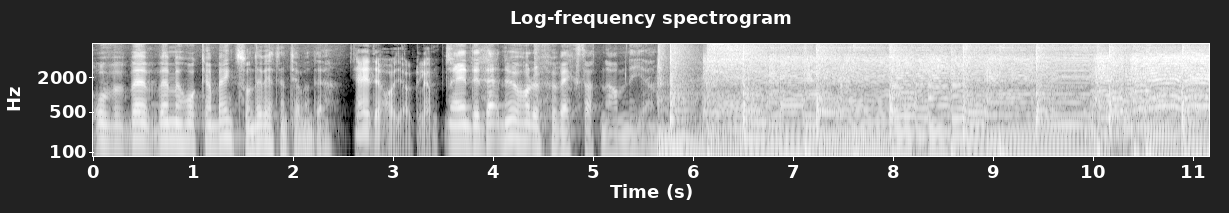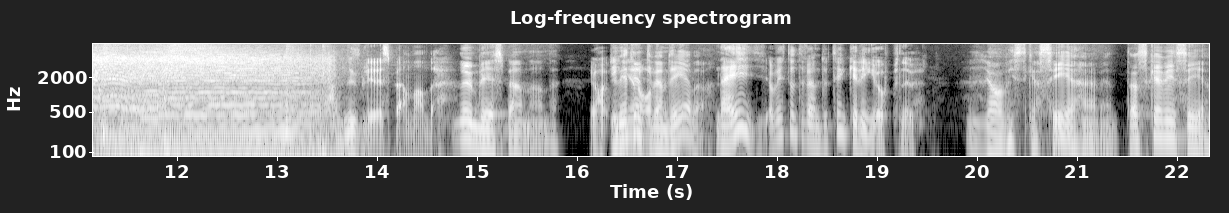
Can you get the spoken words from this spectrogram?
och vem, vem är Håkan Bengtsson? Det vet inte jag vem det är. Nej, det har jag glömt. Nej, det där, nu har du förväxlat namn igen. Ja, nu blir det spännande. Nu blir det spännande. Jag har Du vet inte vem det är, va? Nej, jag vet inte vem du tänker ringa upp nu. Ja, vi ska se här. Vänta, ska vi se.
